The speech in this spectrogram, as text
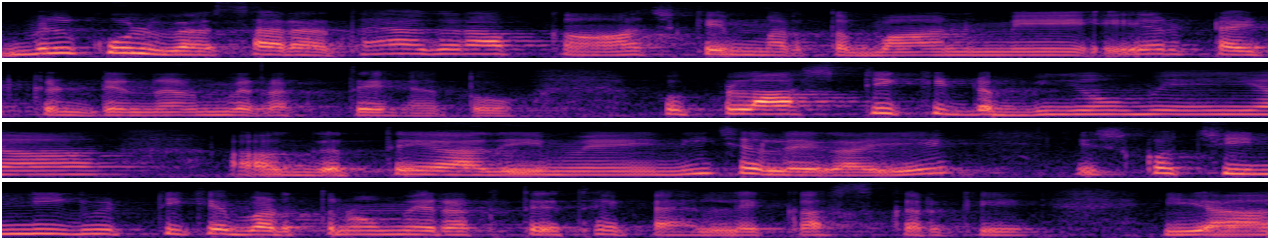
बिल्कुल वैसा रहता है। अगर आप कांच के मर्तबान में एयर टाइट कंटेनर में रखते हैं तो वो प्लास्टिक की डब्बियों में या गत्ते आदि में नहीं चलेगा ये। इसको चीनी मिट्टी के बर्तनों में रखते थे पहले कस करके या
